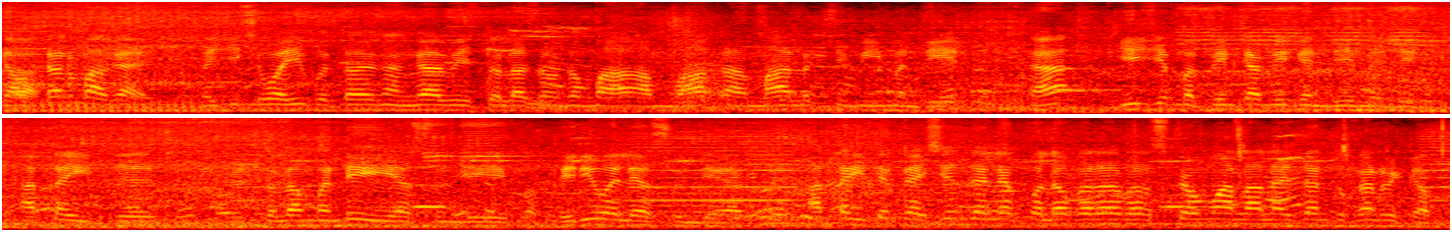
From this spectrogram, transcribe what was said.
गावठाण भाग आहे. म्हणजे शिवाजी पुतळा गंगा वीज तुला सांगतो महा महा महालक्ष्मी मंदिर हा ही जे मपिनका मी गंदी मंदिर आता इथं तुला मंडई असून दे फेरीवाले असून दे आता इथे पॅशन झाल्या कोल्हापुरात रस्त्यावर माल आणायचा आणि दुकान रिकाम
